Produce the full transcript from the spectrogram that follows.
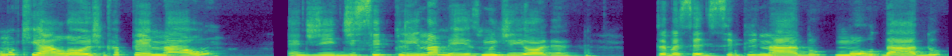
Como que a lógica penal, né, de disciplina mesmo, de olha, você vai ser disciplinado, moldado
